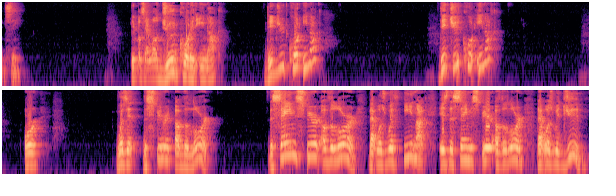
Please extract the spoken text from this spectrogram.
You see? People say, well, Jude quoted Enoch. Did Jude quote Enoch? Did Jude quote Enoch? Or was it the Spirit of the Lord the same Spirit of the Lord that was with Enoch is the same Spirit of the Lord that was with Jude.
